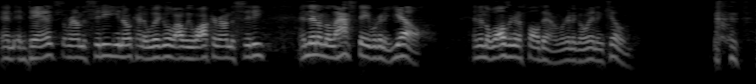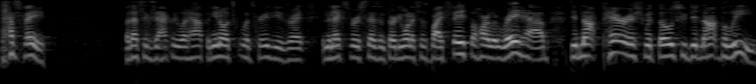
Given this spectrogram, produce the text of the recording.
and, and dance around the city, you know, kind of wiggle while we walk around the city. And then on the last day, we're going to yell. And then the walls are going to fall down. We're going to go in and kill them. That's faith. But that's exactly what happened. You know what's, what's crazy is, right, in the next verse says in 31, it says, By faith the harlot Rahab did not perish with those who did not believe.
